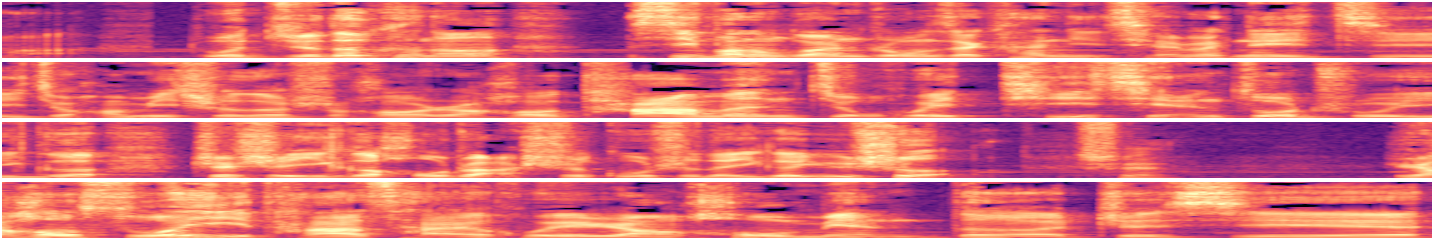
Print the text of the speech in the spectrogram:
嘛。我觉得可能西方的观众在看你前面那一集《九号密室》的时候，然后他们就会提前做出一个这是一个猴爪式故事的一个预设，是，然后所以他才会让后面的这些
